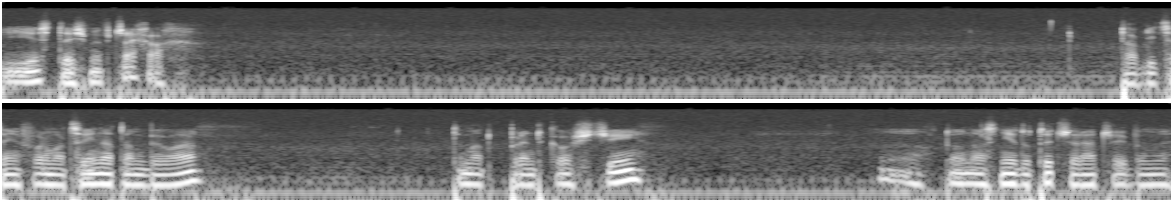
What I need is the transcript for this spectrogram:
I jesteśmy w Czechach. Tablica informacyjna tam była. Temat prędkości. No, to nas nie dotyczy raczej, bo my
